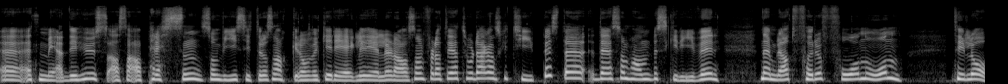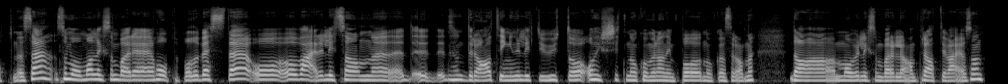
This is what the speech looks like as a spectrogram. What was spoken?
eh, et mediehus, altså av pressen, som vi sitter og snakker om hvilke regler gjelder da og sånn. For jeg tror det er ganske typisk det, det som han beskriver, nemlig at for å få noen til å åpne seg, så må man liksom bare håpe på det beste og, og være litt sånn eh, liksom Dra tingene litt ut og Oi, shit, nå kommer han inn på Nokas-ranet. Da må vi liksom bare la han prate i vei og sånn.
